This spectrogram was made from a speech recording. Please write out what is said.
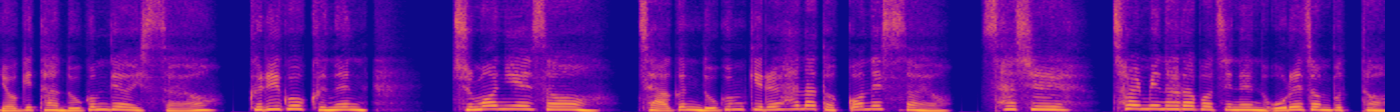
여기 다 녹음되어 있어요. 그리고 그는 주머니에서 작은 녹음기를 하나 더 꺼냈어요. 사실 철민 할아버지는 오래전부터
